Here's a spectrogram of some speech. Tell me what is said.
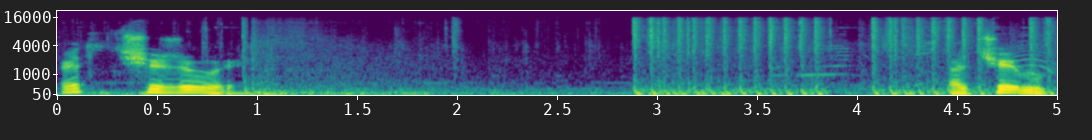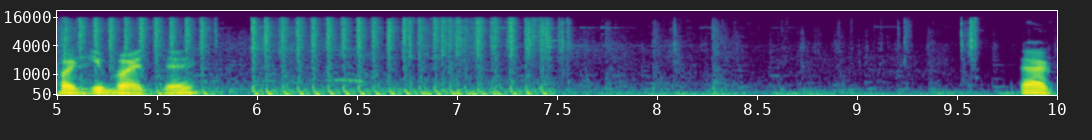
Этот еще живой. А что ему погибать, да? Так.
